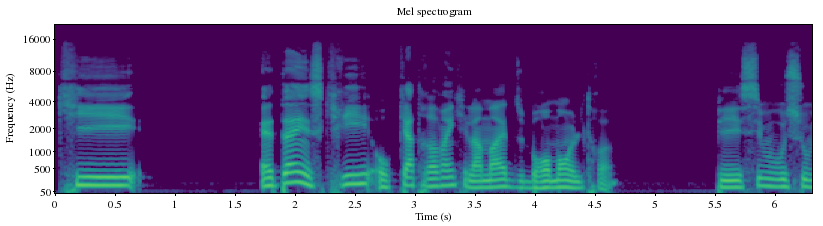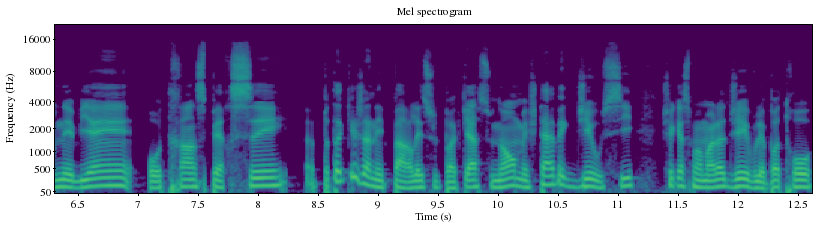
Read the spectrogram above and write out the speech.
qui était inscrit aux 80 km du Bromont Ultra. Puis si vous vous souvenez bien, au transpercé, euh, peut-être que j'en ai parlé sur le podcast ou non, mais j'étais avec Jay aussi. Je sais qu'à ce moment-là, Jay ne voulait pas trop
